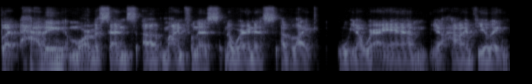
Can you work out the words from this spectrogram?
but having more of a sense of mindfulness and awareness of like, you know, where I am, you know, how I'm feeling.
